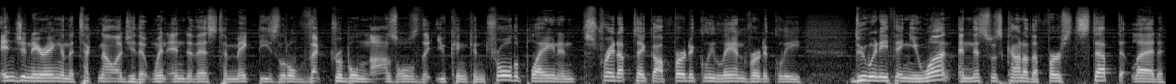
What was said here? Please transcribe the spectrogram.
engineering and the technology that went into this to make these little vectorable nozzles that you can control the plane and straight up take off vertically, land vertically, do anything you want. And this was kind of the first step that led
